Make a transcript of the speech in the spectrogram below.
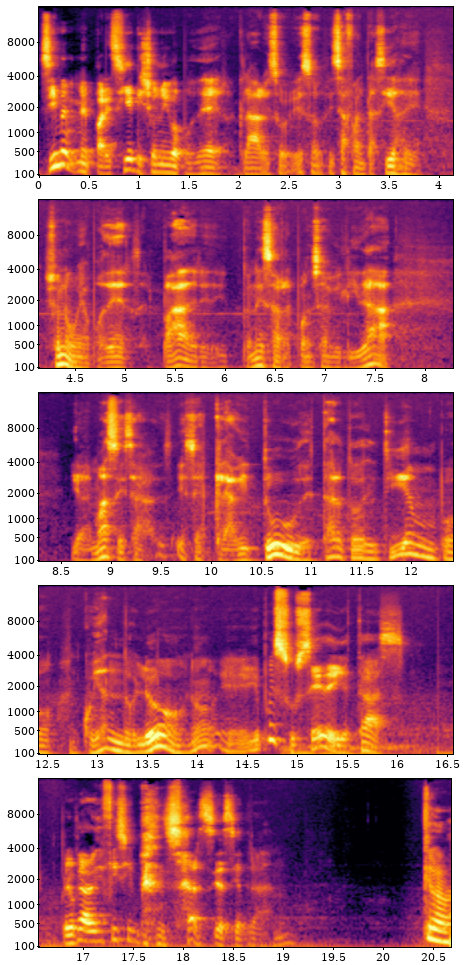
sí me, parecía que yo no iba a poder, claro, eso, eso, esas fantasías de yo no voy a poder ser padre, de tener esa responsabilidad. Y además esa, esa esclavitud de estar todo el tiempo cuidándolo, ¿no? Eh, y después sucede y estás. Pero claro, es difícil pensarse hacia atrás, ¿no? Claro,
